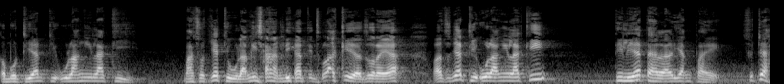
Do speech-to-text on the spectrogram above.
Kemudian diulangi lagi. Maksudnya diulangi jangan lihat itu lagi ya saudara ya. Maksudnya diulangi lagi, dilihat hal-hal yang baik. Sudah,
